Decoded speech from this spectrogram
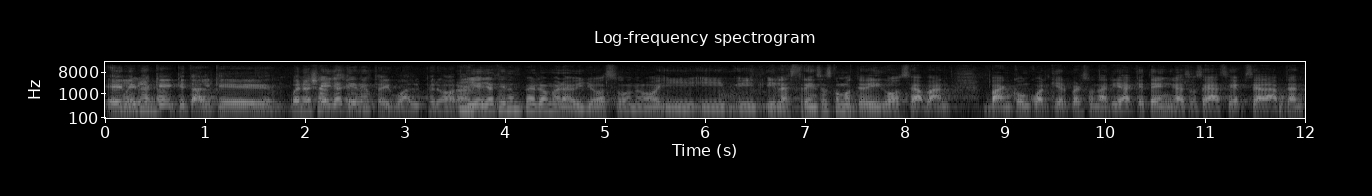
Elena. ¿qué, qué tal? ¿Qué... Bueno, ella, Ella siempre tiene- está igual, pero ahora... Y ella tiene un pelo maravilloso, ¿no? Y, y- y- y las trenzas, como te digo, o sea, van, van con cualquier personalidad que tengas, o sea, se, se adaptan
